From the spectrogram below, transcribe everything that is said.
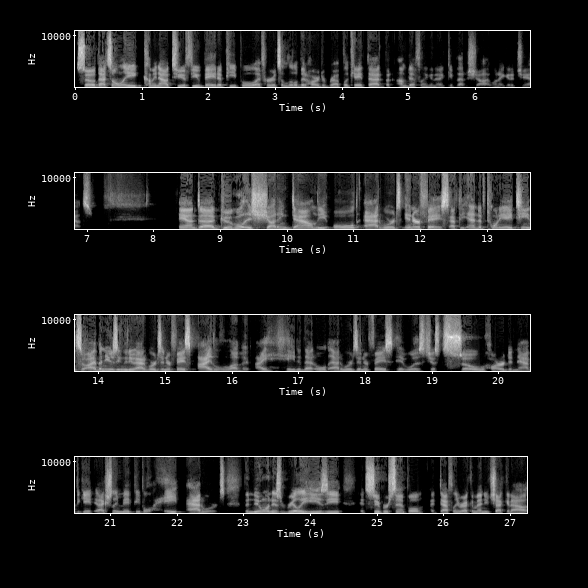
So that's only coming out to a few beta people. I've heard it's a little bit hard to replicate that, but I'm definitely going to give that a shot when I get a chance. And uh, Google is shutting down the old AdWords interface at the end of 2018. So I've been using the new AdWords interface. I love it. I hated that old AdWords interface. It was just so hard to navigate. It actually made people hate AdWords. The new one is really easy, it's super simple. I definitely recommend you check it out.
